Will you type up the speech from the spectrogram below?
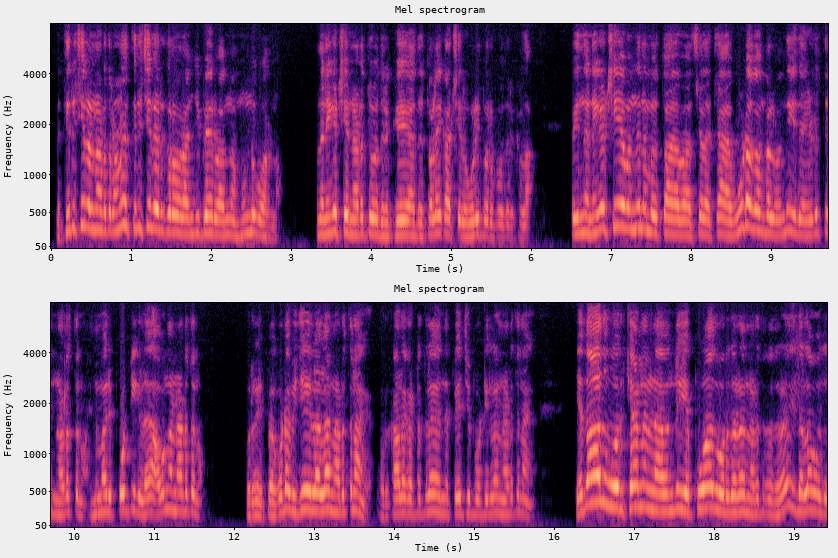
இப்போ திருச்சியில் நடத்துகிறோன்னா திருச்சியில் இருக்கிற ஒரு அஞ்சு பேர் வந்து முன்னுக்கு வரணும் அந்த நிகழ்ச்சியை நடத்துவதற்கு அது தொலைக்காட்சியில் ஒளிபரப்புவதற்கெல்லாம் இப்போ இந்த நிகழ்ச்சியை வந்து நம்ம த- சில ச ஊடகங்கள் வந்து இதை எடுத்து நடத்தணும். இந்த மாதிரி போட்டிகளை அவங்க நடத்தணும். ஒரு இப்போ கூட விஜயிலெல்லாம் நடத்துனாங்க. ஒரு காலகட்டத்தில் இந்த பேச்சு போட்டிலாம் நடத்துனாங்க. ஏதாவது ஒரு சேனலில் வந்து எப்போவாவது ஒரு தடவை நடத்துறத விட இதெல்லாம் ஒரு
